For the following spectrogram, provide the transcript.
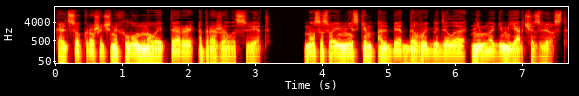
Кольцо крошечных лун новой Терры отражало свет, но со своим низким альбеддо выглядело немногим ярче звезд.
